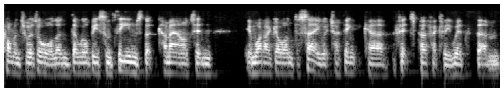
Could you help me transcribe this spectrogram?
common to us all, and there will be some themes that come out in in what I go on to say, which I think uh, fits perfectly with um,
